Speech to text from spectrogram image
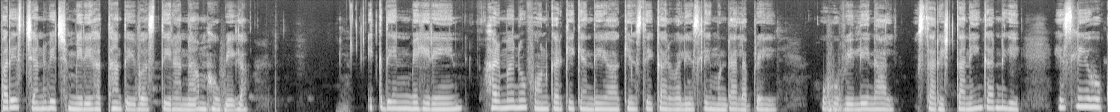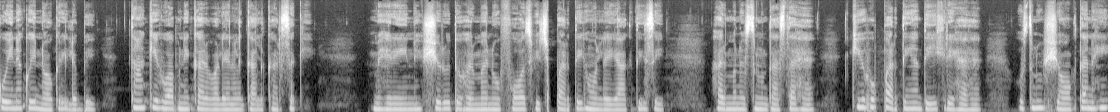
ਪਰ ਇਸ ਜਨਮ ਵਿੱਚ ਮੇਰੇ ਹੱਥਾਂ ਤੇ ਬਸ ਤੇਰਾ ਨਾਮ ਹੋਵੇਗਾ। ਇੱਕ ਦਿਨ ਮਹਿਰੀਨ ਹਰਮਨ ਨੂੰ ਫੋਨ ਕਰਕੇ ਕਹਿੰਦੀ ਆ ਕਿ ਉਸਦੇ ਘਰ ਵਾਲੇ ਉਸ ਲਈ ਮੁੰਡਾ ਲੱਭ ਰਹੇ। ਉਹ ਵੇਲੇ ਨਾਲ ਉਸ ਦਾ ਰਿਸ਼ਤਾ ਨਹੀਂ ਕਰਨਗੇ, ਇਸ ਲਈ ਉਹ ਕੋਈ ਨਾ ਕੋਈ ਨੌਕਰੀ ਲੱਭੇ ਤਾਂ ਕਿ ਉਹ ਆਪਣੇ ਘਰ ਵਾਲਿਆਂ ਨਾਲ ਗੱਲ ਕਰ ਸਕੇ। ਮਹਿਰੀਨ ਸ਼ੁਰੂ ਤੋਂ ਹਰਮਨ ਨੂੰ ਫੌਜ ਵਿੱਚ ਭਰਤੀ ਹੋਣ ਲਈ ਆਖਦੀ ਸੀ। ਹਰਮਨ ਉਸ ਨੂੰ ਦੱਸਦਾ ਹੈ ਕਿ ਉਹ ਭਰਤੀਆਂ ਦੇਖ ਰਿਹਾ ਹੈ। ਉਸ ਨੂੰ ਸ਼ੌਂਕ ਤਾਂ ਨਹੀਂ,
